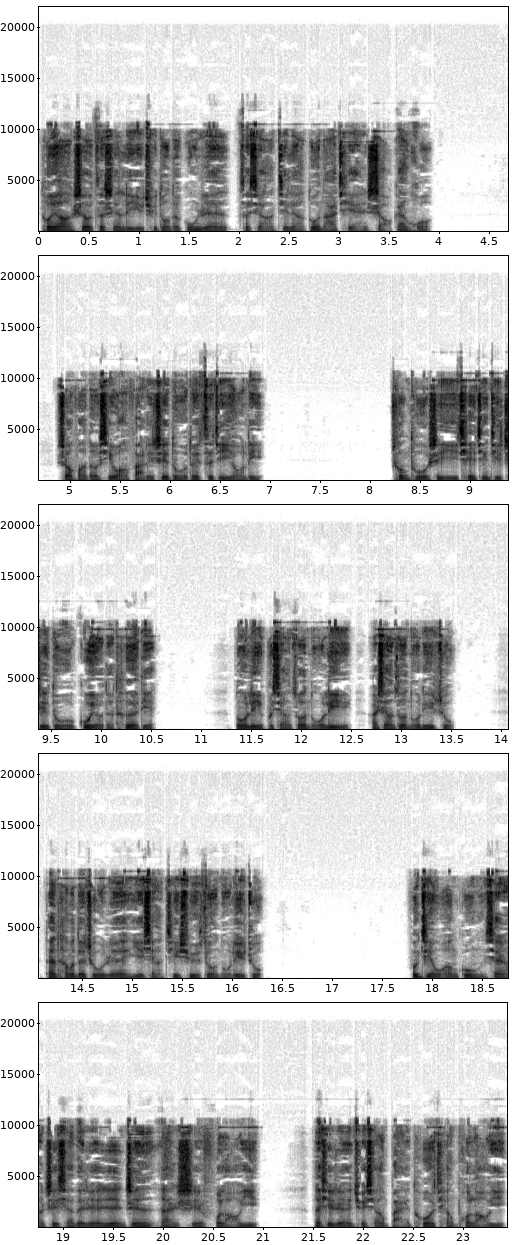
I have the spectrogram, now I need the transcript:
同样受自身利益驱动的工人则想尽量多拿钱、少干活。双方都希望法律制度对自己有利。冲突是一切经济制度固有的特点。奴隶不想做奴隶，而想做奴隶主，但他们的主人也想继续做奴隶主。封建王公想让治下的人认真按时服劳役，那些人却想摆脱强迫劳役。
